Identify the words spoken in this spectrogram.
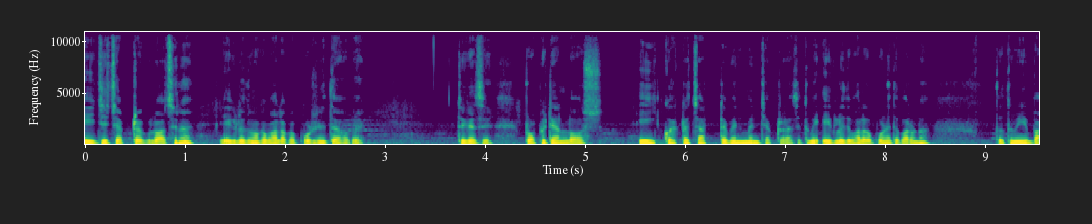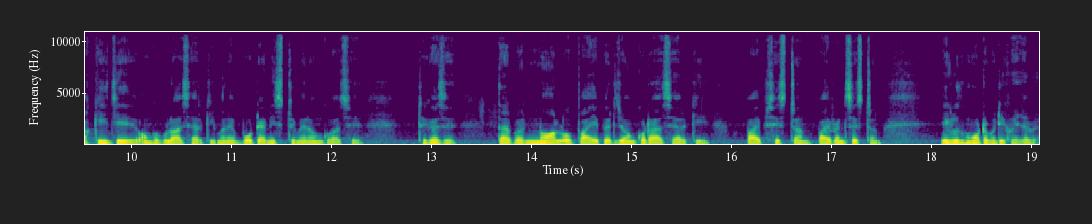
এই যে চ্যাপ্টারগুলো আছে না, এগুলো তোমাকে ভালো করে পড়ে নিতে হবে, ঠিক আছে? প্রফিট অ্যান্ড লস এই কয়েকটা চারটে মেন মেন চ্যাপ্টার আছে। তুমি এগুলো যদি ভালো করে পড়ে নিতে পারো না? তো তুমি বাকি যে অঙ্কগুলো আছে আর কি মানে বোট অ্যান্ড স্ট্রিমের অঙ্ক আছে, ঠিক আছে? তারপর নল ও পাইপের যে অঙ্কটা আছে আর কি pipe system pipe and system এগুলো তোমার অটোমেটিক হয়ে যাবে।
